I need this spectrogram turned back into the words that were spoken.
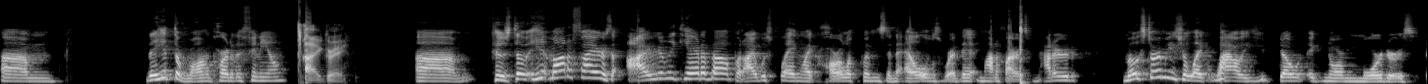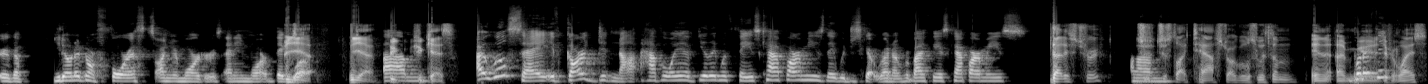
Um, they hit the wrong part of the finial. I agree. Um, because the hit modifiers I really cared about, but I was playing like Harlequins and Elves where the hit modifiers mattered. Most armies are like, wow, you don't ignore mortars or the you don't ignore forests on your mortars anymore. Big Yeah. whoop. Yeah. Um, cares? I will say, if Guard did not have a way of dealing with phase cap armies, they would just get run over by phase cap armies. That is true. Um, just like Tau struggles with them in a I myriad of different ways.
